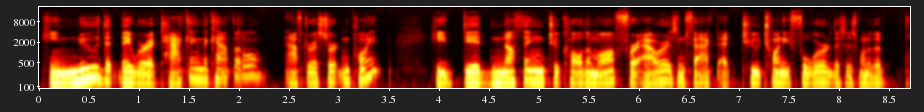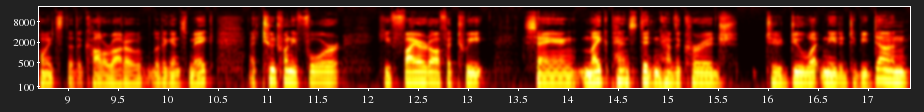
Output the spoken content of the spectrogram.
He knew that they were attacking the Capitol after a certain point. He did nothing to call them off for hours. In fact, at 224, this is one of the points that the Colorado litigants make. At 224, he fired off a tweet saying Mike Pence didn't have the courage to do what needed to be done.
